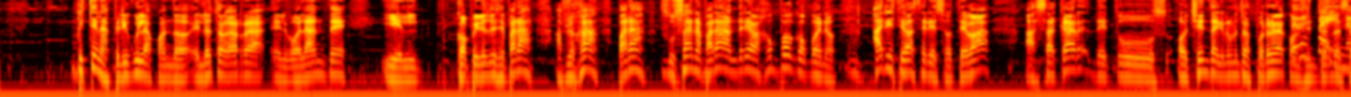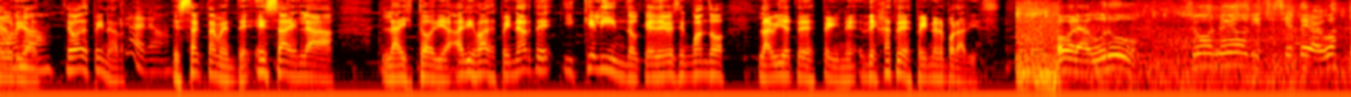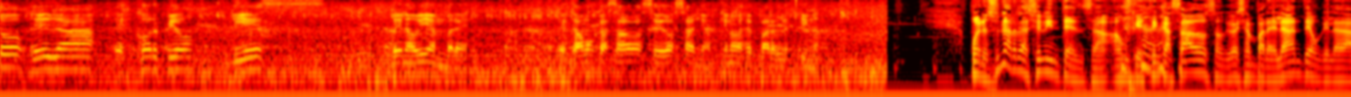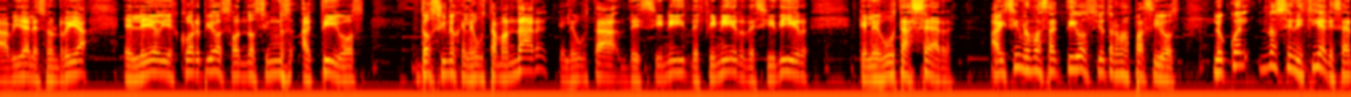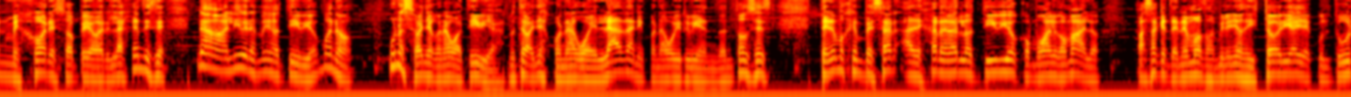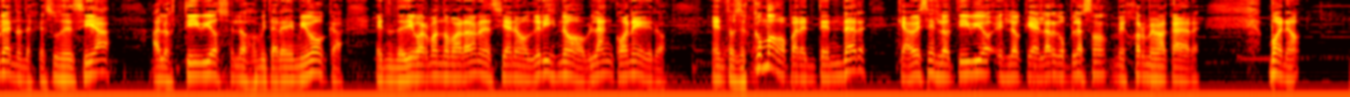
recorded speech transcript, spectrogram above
¿Viste en las películas cuando el otro agarra el volante y el copiloto dice, pará, aflojá, pará, Susana, pará, Andrea, baja un poco? Bueno, Aries te va a hacer eso, te va a sacar de tus 80 kilómetros por hora con cinturón de despeina, ¿o seguridad. no? Te va a despeinar. Claro. Exactamente, esa es la, la historia. Aries va a despeinarte y qué lindo que de vez en cuando la vida te despeine. Dejaste de despeinar por Aries. Hola, gurú. Yo leo 17 de agosto, ella Escorpio 10 de noviembre. Estamos casados hace dos años. ¿Qué nos depara el destino? Bueno, es una relación intensa, aunque estén casados, aunque vayan para adelante, aunque la vida les sonría. El Leo y Escorpio son dos signos activos, dos signos que les gusta mandar, que les gusta definir, definir, decidir, que les gusta hacer. Hay signos más activos y otros más pasivos, lo cual no significa que sean mejores o peores. La gente dice, no, libre es medio tibio. Bueno, uno se baña con agua tibia, no te bañas con agua helada ni con agua hirviendo. Entonces, tenemos que empezar a dejar de ver lo tibio como algo malo. Pasa que tenemos dos mil años de historia y de cultura en donde Jesús decía, a los tibios los vomitaré de mi boca. En donde Diego Armando Maradona decía, no, gris no, blanco negro. Entonces, ¿cómo hago para entender que a veces lo tibio es lo que a largo plazo mejor me va a caer? Bueno,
